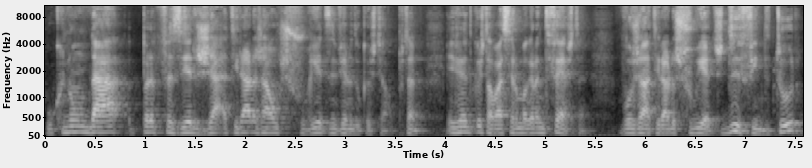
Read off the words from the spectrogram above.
o que não dá para fazer já, tirar já os foguetes em Viana do Castelo. Portanto, em Viana do Castelo vai ser uma grande festa, vou já tirar os foguetes de fim de tour,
